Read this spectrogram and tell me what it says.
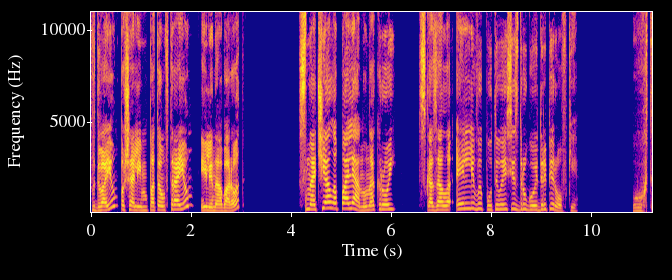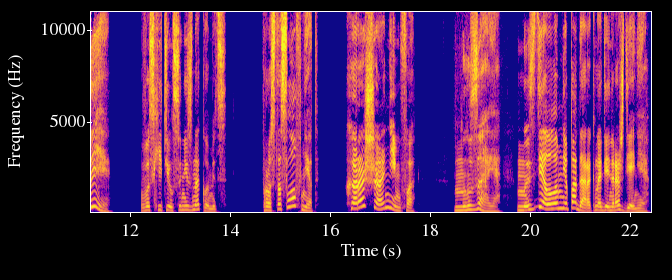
Вдвоем пошалим, потом втроем или наоборот?» «Сначала поляну накрой», — сказала Элли, выпутываясь из другой драпировки. «Ух ты!» — восхитился незнакомец. «Просто слов нет. Хороша нимфа. Ну, зая, ну сделала мне подарок на день рождения.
